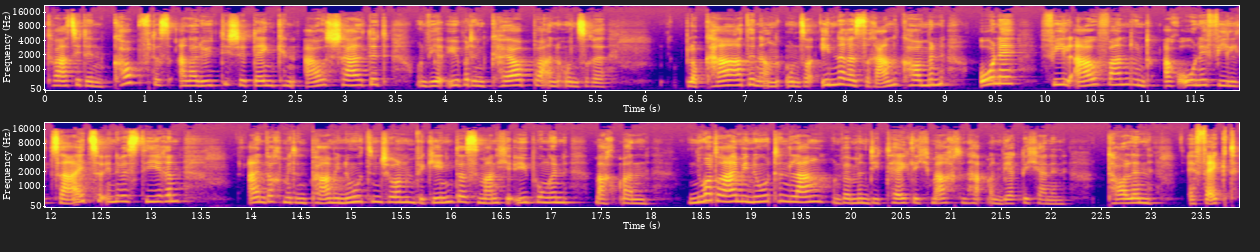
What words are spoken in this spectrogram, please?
quasi den Kopf, das analytische Denken ausschaltet und wir über den Körper an unsere Blockaden an unser Inneres rankommen, ohne viel Aufwand und auch ohne viel Zeit zu investieren. Einfach mit ein paar Minuten schon beginnt das. Manche Übungen macht man nur drei Minuten lang und wenn man die täglich macht, dann hat man wirklich einen tollen Effekt.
